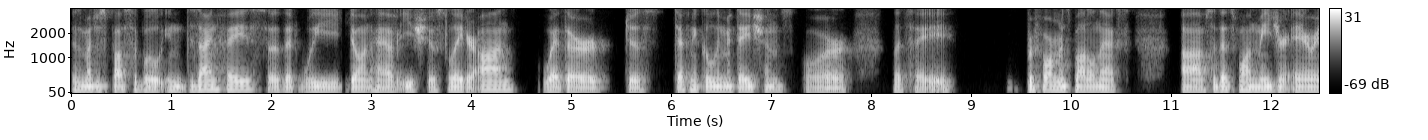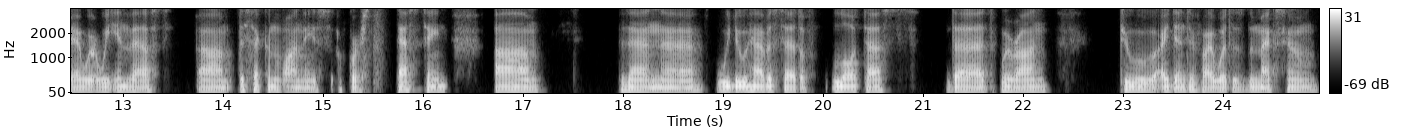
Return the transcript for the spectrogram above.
as much as possible in design phase so that we don't have issues later on, whether just technical limitations or let's say performance bottlenecks. Um, so that's one major area where we invest. Um, the second one is, of course, testing. Um, then uh, we do have a set of load tests that we run to identify what is the maximum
